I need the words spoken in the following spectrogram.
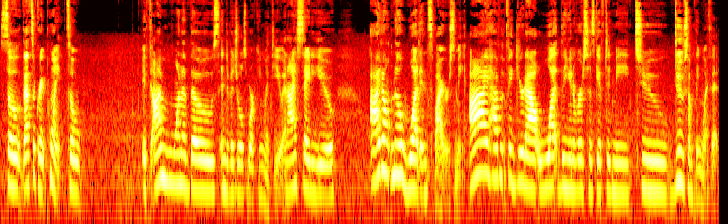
So that's a great point. So if I'm one of those individuals working with you and I say to you, I don't know what inspires me. I haven't figured out what the universe has gifted me to do something with it.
